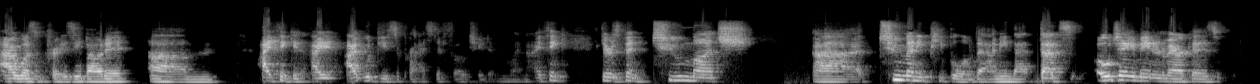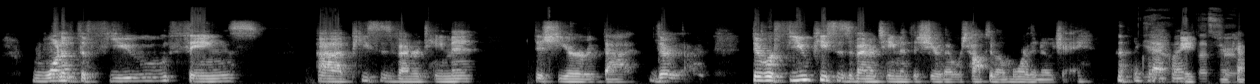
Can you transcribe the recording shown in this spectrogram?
I wasn't crazy about it. Um, I think it, I, I would be surprised if OJ didn't win. I think there's been too much, uh, too many people of that. I mean, that that's OJ Made in America is one of the few things, uh, pieces of entertainment this year that there, there were few pieces of entertainment this year that were talked about more than OJ. exactly. That's true. Okay.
